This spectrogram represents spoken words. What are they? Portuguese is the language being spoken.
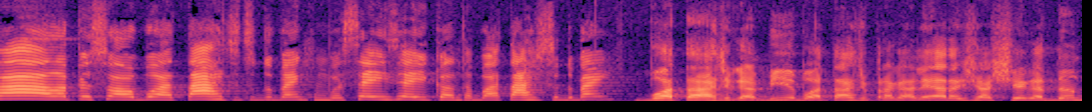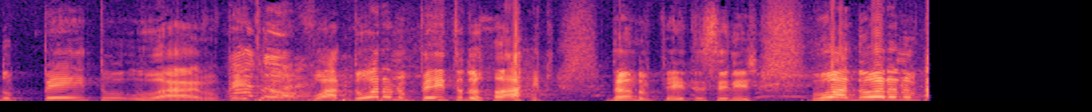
Fala pessoal, boa tarde, tudo bem com vocês? E aí, Canta, boa tarde, tudo bem? Boa tarde, Gabi, boa tarde pra galera. Já chega dando peito. o- ah, o peito Voadora. não, voadora no peito do like. Dando peito sinistro. Voadora no.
